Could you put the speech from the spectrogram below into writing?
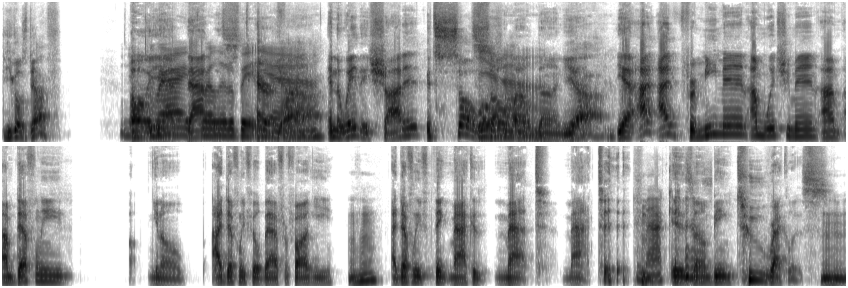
he goes deaf oh yeah, Right, that for a was little bit, terrifying. yeah. And the way they shot it, it's so so well Yeah. well done. Yeah. yeah Yeah, I, I for me, man, I'm with you, man. I'm I'm definitely you know, I definitely feel bad for Foggy. mm-hmm. I definitely think Mac is Matt Matt Mac is um being too reckless. Mm-hmm.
